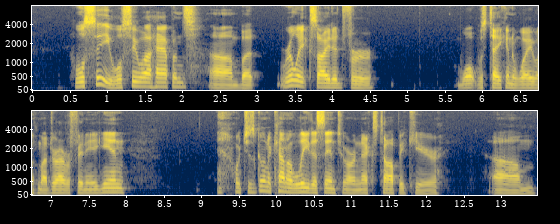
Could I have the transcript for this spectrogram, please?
we'll see. We'll see what happens. Um, but really excited for what was taken away with my driver fitting again, which is going to kind of lead us into our next topic here. Um,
